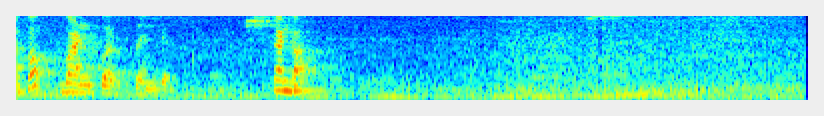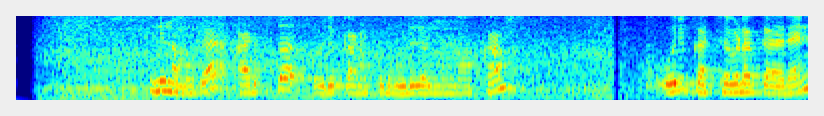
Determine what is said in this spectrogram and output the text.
അപ്പോൾ വൺ പെർസെന്റ് കണ്ടോ? ഇനി നമുക്ക് അടുത്ത ഒരു കണക്കും കൂടി ഒന്ന് നോക്കാം. ഒരു കച്ചവടക്കാരൻ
